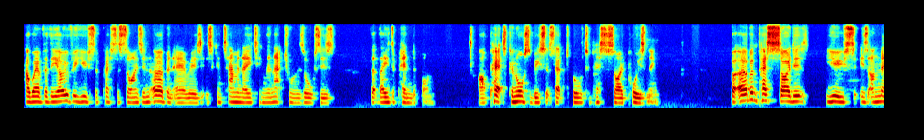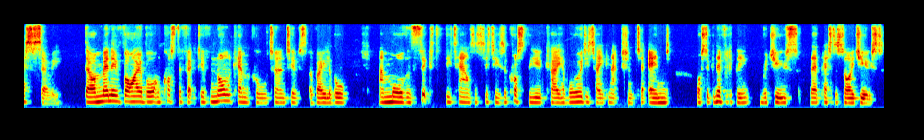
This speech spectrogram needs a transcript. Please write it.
However, the overuse of pesticides in urban areas is contaminating the natural resources that they depend upon. Our pets can also be susceptible to pesticide poisoning. But urban pesticide use is unnecessary. There are many viable and cost effective non chemical alternatives available, and more than 60 towns and cities across the UK have already taken action to end or significantly reduce their pesticide use.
